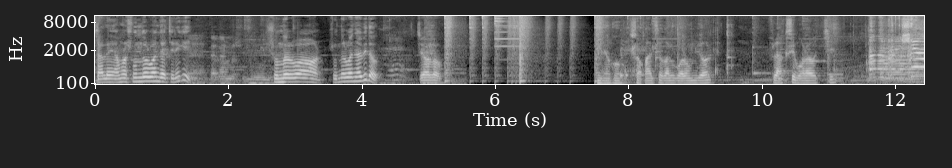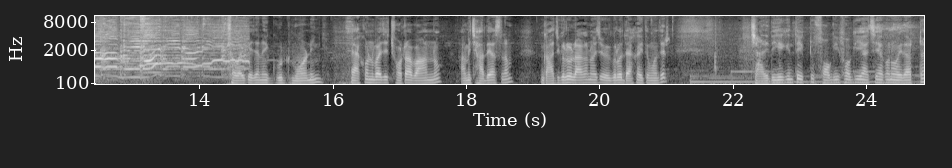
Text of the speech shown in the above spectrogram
তাহলে আমরা সুন্দরবন যাচ্ছি নাকি? হ্যাঁ তাহলে আমরা সুন্দরবন সুন্দরবন। সুন্দরবন যাবি তো? চলো। দেখো সকাল সকাল গরম জল ফ্লাক্সে ভরা হচ্ছে। সবাইকে জানাই গুড মর্নিং। এখন বাজে ছটা বাহান্ন আমি ছাদে আসলাম। গাছগুলো লাগানো হয়েছে ওইগুলো দেখাই তোমাদের। চারিদিকে কিন্তু একটু ফগি ফগি আছে এখন ওয়েদারটা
